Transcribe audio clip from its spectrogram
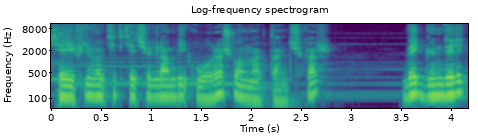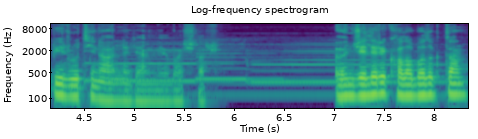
keyifli vakit geçirilen bir uğraş olmaktan çıkar ve gündelik bir rutin haline gelmeye başlar. Önceleri kalabalıktan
